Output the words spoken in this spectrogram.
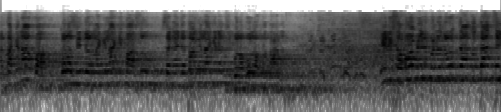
Entah kenapa kalau senior lagi-lagi masuk sengaja tahu lagi nanti bola-bola mata anak. Ini semua ini menurut akuntansi.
